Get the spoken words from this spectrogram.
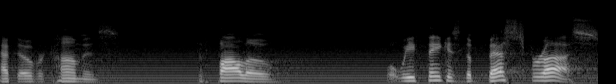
have to overcome is to follow what we think is the best for us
